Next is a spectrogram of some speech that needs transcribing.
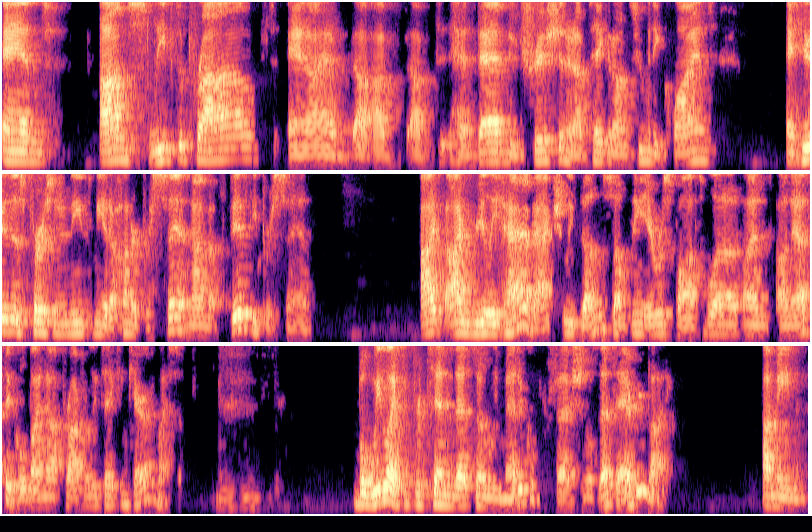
And i'm sleep deprived and i have I've, I've had bad nutrition and i've taken on too many clients. And here's this person who needs me at 100% and i'm at 50% I, I really have actually done something irresponsible and, un, unethical by not properly taking care of myself. Mm-hmm. But we like to pretend that that's only medical professionals. That's everybody. I mean,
